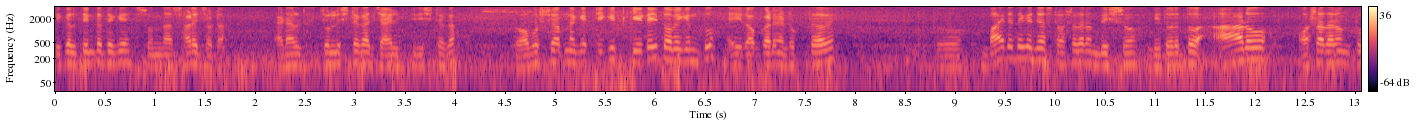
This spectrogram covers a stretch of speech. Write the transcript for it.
বিকেল তিনটা থেকে সন্ধ্যা সাড়ে ছটা। অ্যাডাল্ট চল্লিশ টাকা চাইল্ড তিরিশ টাকা। তো অবশ্যই আপনাকে টিকিট কেটেই তবে কিন্তু এই রক গার্ডেনে ঢুকতে হবে। তো বাইরে থেকে জাস্ট অসাধারণ দৃশ্য, ভিতরে তো আরও অসাধারণ টু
